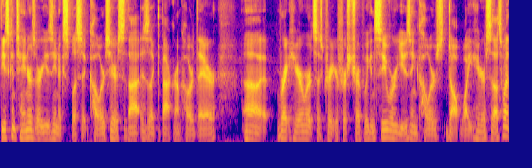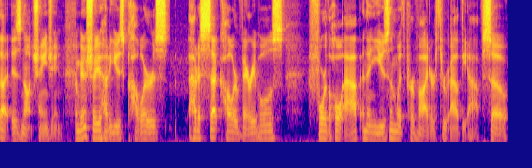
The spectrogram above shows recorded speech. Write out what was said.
these containers are using explicit colors here. So that is like the background color there. Uh, right here where it says create your first trip, we can see we're using colors dot white here. So that's why that is not changing. I'm going to show you how to use colors, how to set color variables for the whole app and then use them with provider throughout the app. So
